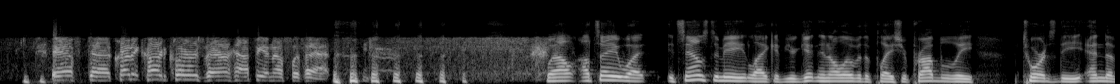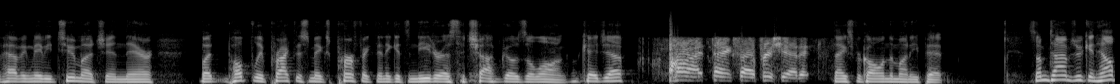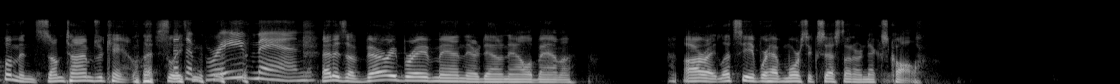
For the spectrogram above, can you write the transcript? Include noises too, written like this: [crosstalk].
if the credit card clears, they're happy enough with that. well, I'll tell you what, it sounds to me like if you're getting it all over the place, you're probably towards the end of having maybe too much in there. But hopefully, practice makes perfect and it gets neater as the job goes along. Okay, Jeff? All right, thanks. I appreciate it. Thanks for calling the Money Pit. Sometimes we can help them and sometimes we can't, [laughs] Leslie. That's a brave man. [laughs] that is a very brave man there down in Alabama. All right, let's see if we have more success on our next call.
